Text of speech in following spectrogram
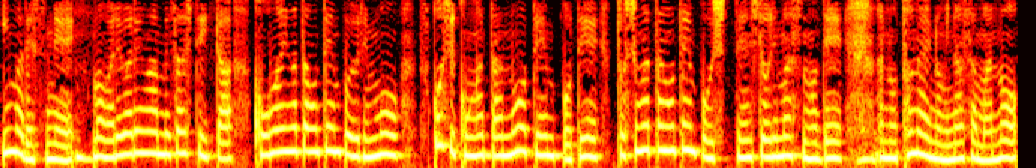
今ですね、うん、まあ、我々が目指していた郊外型の店舗よりも、少し小型の店舗で、都市型の店舗を出店しておりますので、はい、あの、都内の皆様の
